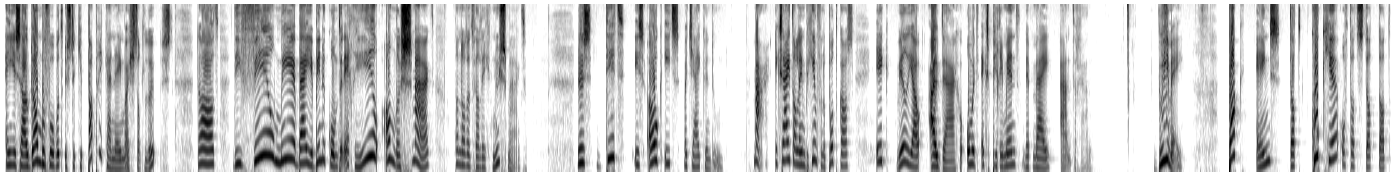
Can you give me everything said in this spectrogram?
En je zou dan bijvoorbeeld een stukje paprika nemen als je dat lust. Dat die veel meer bij je binnenkomt en echt heel anders smaakt dan dat het wellicht nu smaakt. Dus dit is ook iets wat jij kunt doen. Maar ik zei het al in het begin van de podcast. Ik wil jou uitdagen om het experiment met mij aan te gaan. Doe je mee? Pak eens dat koekje of dat, dat, dat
